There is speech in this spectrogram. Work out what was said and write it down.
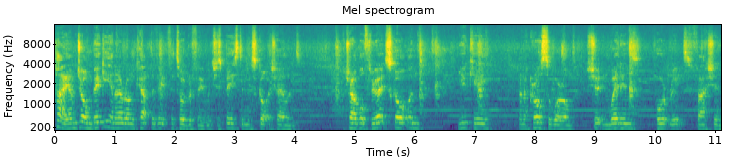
Hi, I'm John Baikie and I run Captivate Photography, which is based in the Scottish Highlands. I travel throughout Scotland, UK, and across the world, shooting weddings, portraits, fashion,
